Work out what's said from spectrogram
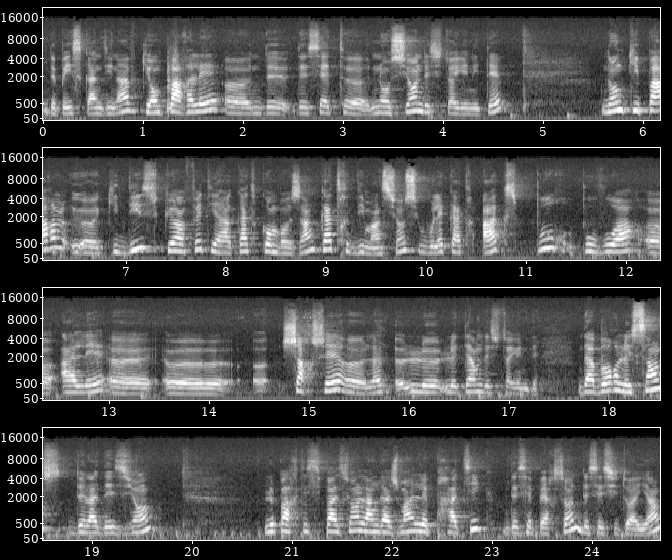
des pays scandinaves, qui ont parlé de, cette notion de citoyenneté donc qui parlent, euh, qui disent qu'en fait il y a quatre composants, quatre dimensions, si vous voulez, quatre axes pour pouvoir euh, aller euh, chercher le, terme de citoyenneté. Décidément, le sens de l'adhésion, la participation, l'engagement, les pratiques de ces personnes, de ces citoyens,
